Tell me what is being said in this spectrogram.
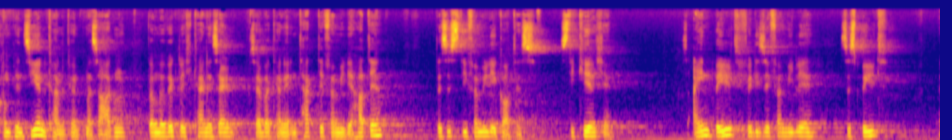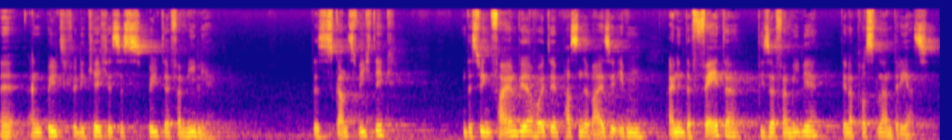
kompensieren kann, könnte man sagen, wenn man wirklich keine, selber keine intakte Familie hatte, das ist die Familie Gottes, das ist die Kirche. Das ist ein Bild für diese Familie, ist das Bild, ein Bild für die Kirche ist das Bild der Familie. Das ist ganz wichtig und deswegen feiern wir heute passenderweise eben einen der Väter dieser Familie, den Apostel Andreas.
